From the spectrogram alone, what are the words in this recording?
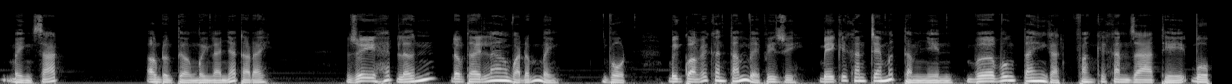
Bình sát, ông đừng tưởng mình là nhất ở đây. Duy hét lớn, đồng thời lao vào đấm Bình. vột Bình quàng cái khăn tắm về phía Duy, bị cái khăn che mất tầm nhìn, vừa vung tay gạt phăng cái khăn ra thì bụp.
